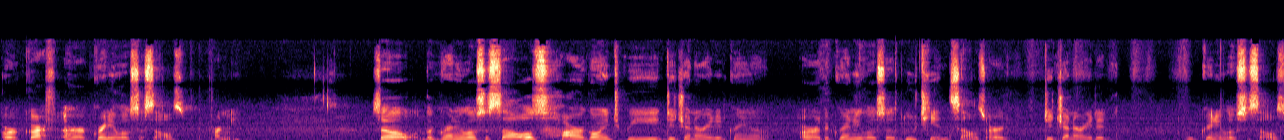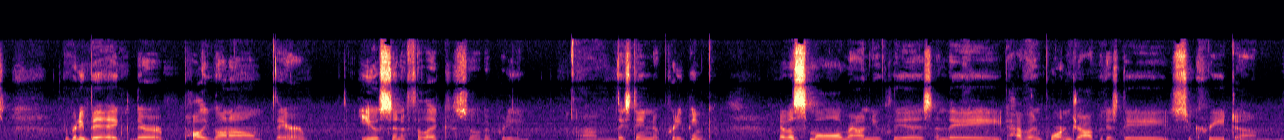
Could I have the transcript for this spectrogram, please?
or, graph, or granulosa cells pardon me. So the granulosa cells are going to be degenerated granul or the granulosa lutein cells are degenerated granulosa cells. They're pretty big. They're polygonal. They're eosinophilic, so they're pretty. Um, they stain a pretty pink. They have a small round nucleus, and they have an important job because they secrete um,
